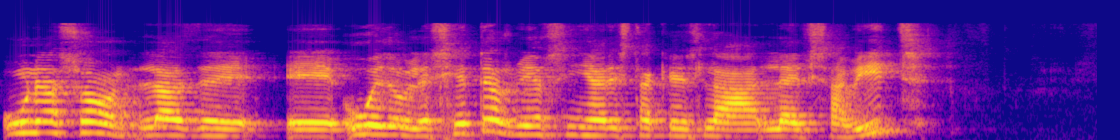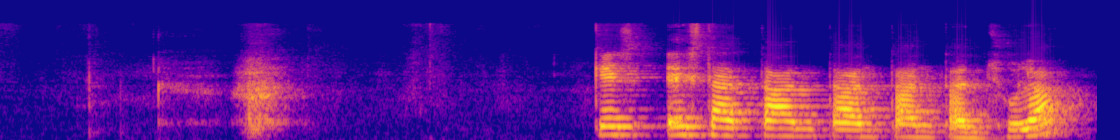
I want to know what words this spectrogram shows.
Una son las de eh, W7, os voy a enseñar esta que es la Life Savage. Que es esta tan, tan, tan, tan chula.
